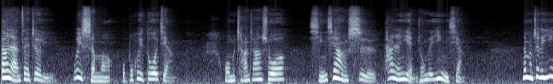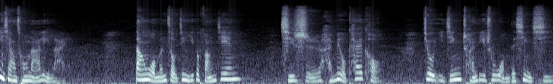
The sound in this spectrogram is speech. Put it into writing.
当然，在这里，为什么我不会多讲。我们常常说，形象是他人眼中的印象。那么，这个印象从哪里来？当我们走进一个房间，其实还没有开口。就已经传递出我们的信息。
